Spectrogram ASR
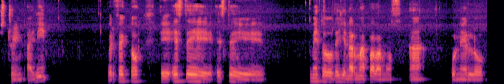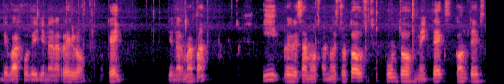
string ID. Perfecto. Eh, este, este método de llenar mapa vamos a ponerlo debajo de llenar arreglo. ¿Ok? llenar mapa y regresamos a nuestro toast punto make text context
